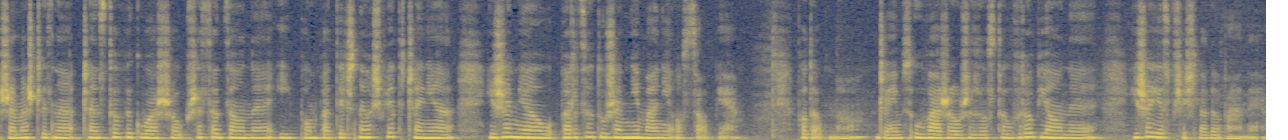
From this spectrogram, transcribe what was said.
że mężczyzna często wygłaszał przesadzone i pompatyczne oświadczenia i że miał bardzo duże mniemanie o sobie. Podobno James uważał, że został wrobiony i że jest prześladowany.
